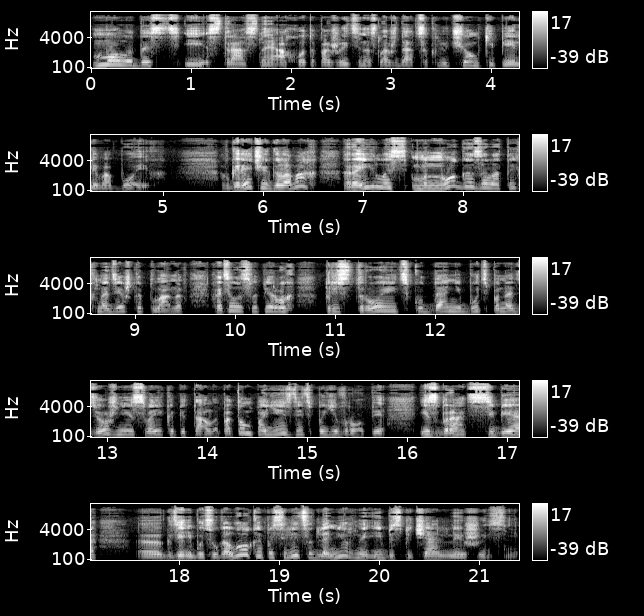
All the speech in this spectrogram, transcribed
Молодость и страстная охота пожить и наслаждаться ключом кипели в обоих. В горячих головах роилось много золотых надежд и планов. Хотелось, во-первых, пристроить куда-нибудь понадежнее свои капиталы, потом поездить по Европе, избрать себе э, где-нибудь уголок и поселиться для мирной и беспечальной жизни.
